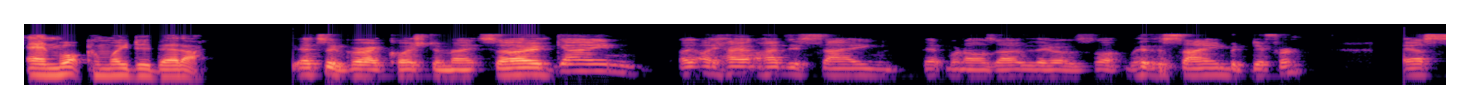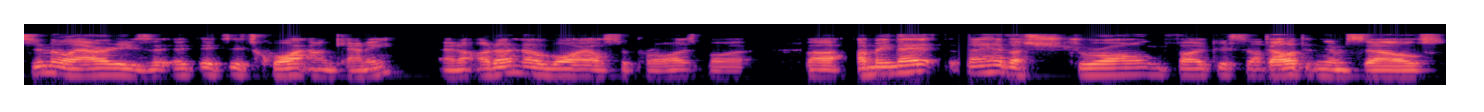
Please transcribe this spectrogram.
and what can we do better? That's a great question, mate. So, again, I, I, have this saying that when I was over there, I was like, we're the same but different. our similarities, it, it, it's quite uncanny. And I don't know why I was surprised by it. But I mean, they they have a strong focus on developing themselves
